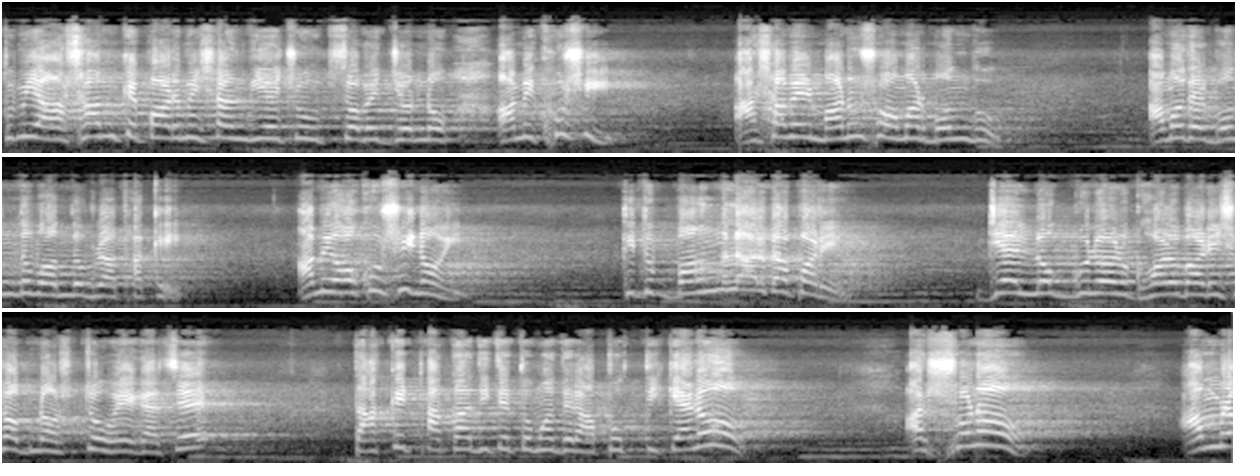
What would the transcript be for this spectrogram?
তুমি আসামকে পারমিশন দিয়েছ উৎসবের জন্য। আমি খুশি। আসামের মানুষও আমার বন্ধু। আমাদের বন্ধু বান্ধবরা থাকে। আমি অখুশি নই। কিন্তু বাংলার ব্যাপারে যে লোকগুলোর ঘর বাড়ি সব নষ্ট হয়ে গেছে তাকে টাকা দিতে তোমাদের আপত্তি কেন আর শোনো আমরা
